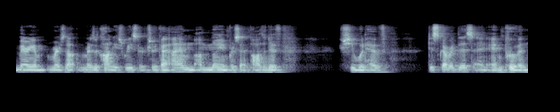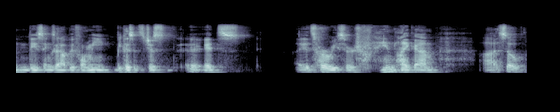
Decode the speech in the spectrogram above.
Maryam Mirzakhani's research. Like I, I am a million percent positive she would have discovered this and, and proven these things out before me because it's just it's it's her research. Like um uh, so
